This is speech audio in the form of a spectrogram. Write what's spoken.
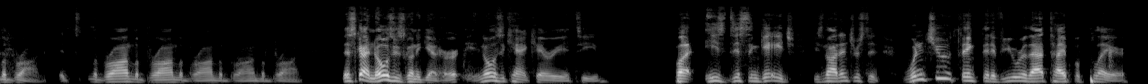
LeBron. It's LeBron, LeBron, LeBron, LeBron, LeBron. This guy knows he's going to get hurt. He knows he can't carry a team, but he's disengaged. He's not interested. Wouldn't you think that if you were that type of player,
